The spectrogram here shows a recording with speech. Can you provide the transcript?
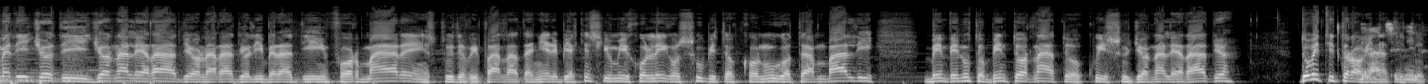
Pomeriggio di giornale radio, la radio libera di informare. In studio vi parla Daniele Bianchessi, io mi collego subito con Ugo Tramballi. Benvenuto, bentornato qui su giornale radio. Dove ti trovi Grazie innanzitutto mille.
